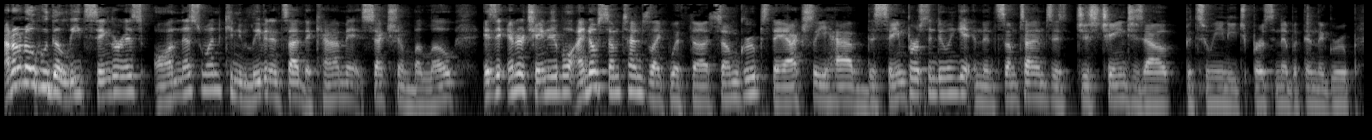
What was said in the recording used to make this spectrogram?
I don't know who the lead singer is on this one. Can you leave it inside the comment section below? Is it interchangeable? I know sometimes like with uh, some groups, they actually have the same person doing it. And then sometimes it just changes out between each person within the group.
